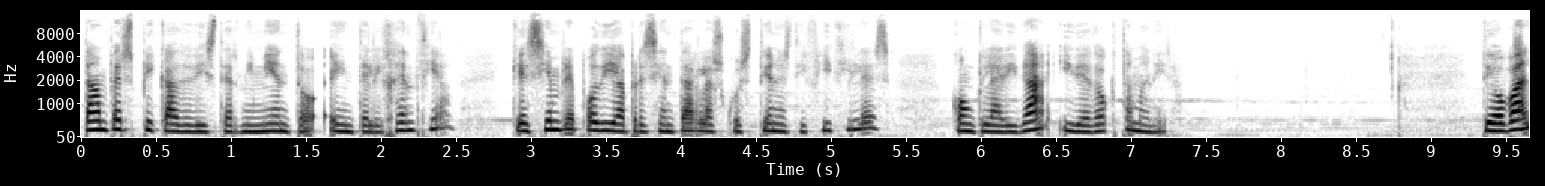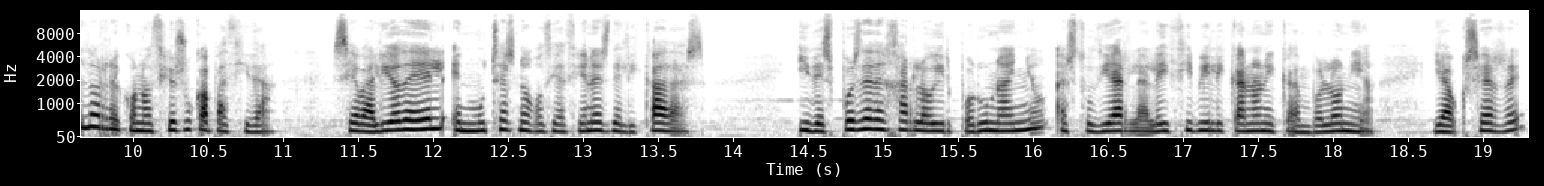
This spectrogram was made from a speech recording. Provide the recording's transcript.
tan perspicaz de discernimiento e inteligencia que siempre podía presentar las cuestiones difíciles con claridad y de docta manera. Teobaldo reconoció su capacidad, se valió de él en muchas negociaciones delicadas, y después de dejarlo ir por un año a estudiar la ley civil y canónica en Bolonia y Auxerre,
